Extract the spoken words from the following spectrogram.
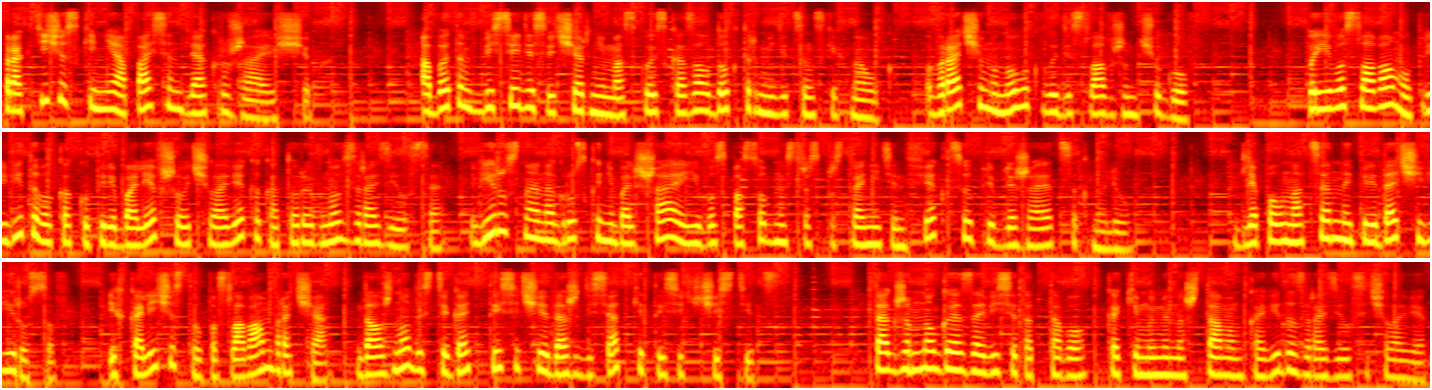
практически не опасен для окружающих. Об этом в беседе с «Вечерней Москвой» сказал доктор медицинских наук, врач-иммунолог Владислав Жемчугов. По его словам, у привитого, как у переболевшего человека, который вновь заразился, вирусная нагрузка небольшая и его способность распространить инфекцию приближается к нулю. Для полноценной передачи вирусов, их количество, по словам врача, должно достигать тысячи и даже десятки тысяч частиц. Также многое зависит от того, каким именно штаммом ковида заразился человек.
